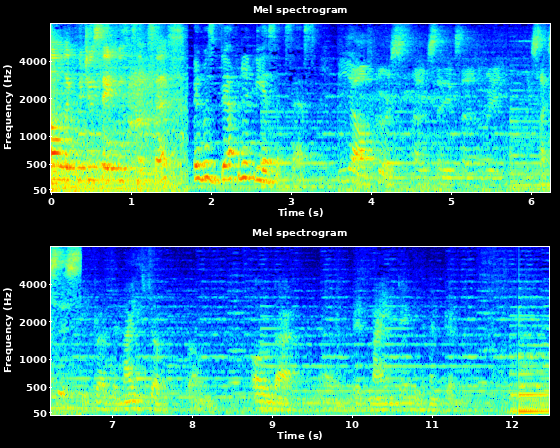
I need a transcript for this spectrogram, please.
all, like, would you say it was a success? It was definitely a success. Yeah, of course. I would say it's a very good success. It was a nice job from all the uh, grade 9, 10, 11, 12.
